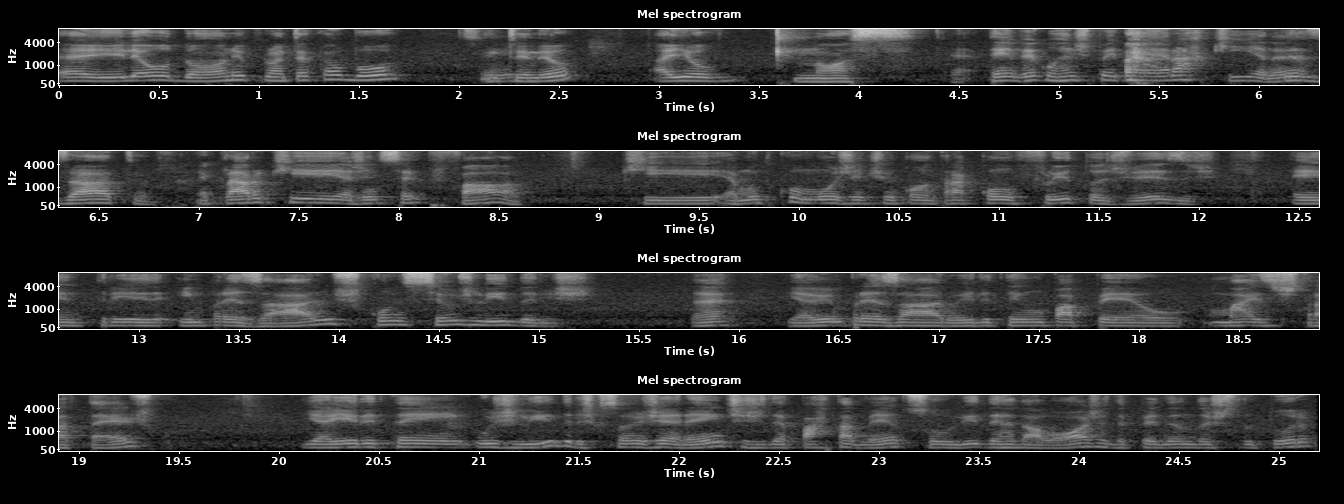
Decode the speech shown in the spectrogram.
é ele é o dono e pronto, acabou. Sim. Entendeu? Aí eu, nossa. É, tem a ver com respeito à hierarquia, né? Exato. É claro que a gente sempre fala que é muito comum a gente encontrar conflito, às vezes, entre empresários com seus líderes, né? E aí o empresário ele tem um papel mais estratégico, e aí ele tem os líderes, que são os gerentes de departamentos ou o líder da loja, dependendo da estrutura.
